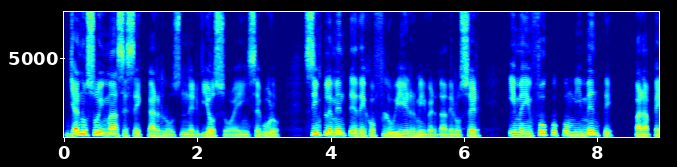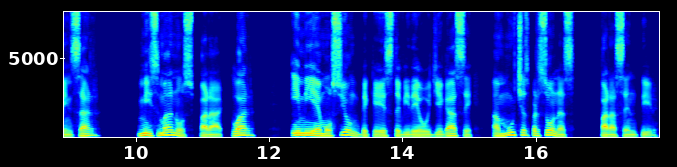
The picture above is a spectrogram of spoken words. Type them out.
Ya no soy más ese Carlos nervioso e inseguro. Simplemente dejo fluir mi verdadero ser y me enfoco con mi mente para pensar, mis manos para actuar y mi emoción de que este video llegase a muchas personas para sentir.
